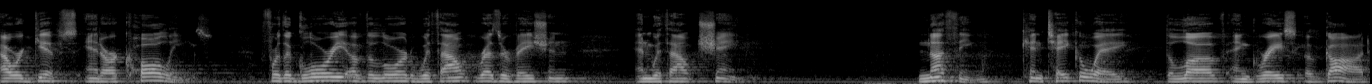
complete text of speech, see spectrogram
our gifts and our callings for the glory of the Lord without reservation and without shame. Nothing can take away the love and grace of God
